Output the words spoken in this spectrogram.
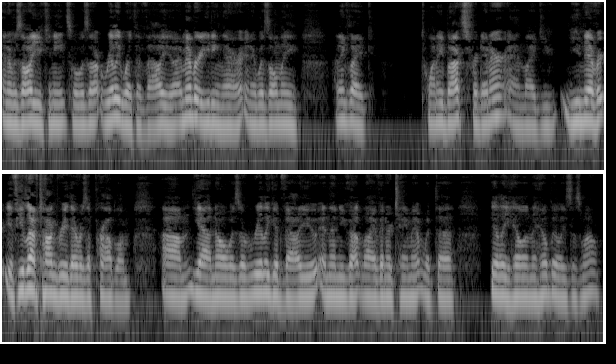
and it was all you can eat. So it was uh, really worth the value. I remember eating there and it was only, I think like 20 bucks for dinner. And like you, you never, if you left hungry, there was a problem. Um, yeah, no, it was a really good value. And then you got live entertainment with the Billy Hill and the Hillbillies as well.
